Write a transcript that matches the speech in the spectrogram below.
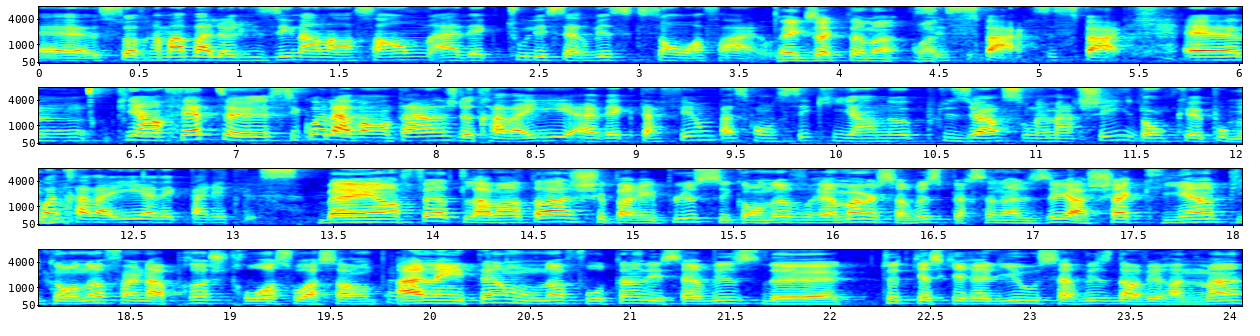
euh, soit vraiment valorisé dans l'ensemble avec tous les services qui sont offerts. là. Exactement. ouais. C'est super, c'est super. Euh, puis en fait, euh, c'est quoi l'avantage de travailler avec ta firme? Parce qu'on sait qu'il y en a plusieurs sur le marché. Donc, pourquoi travailler avec Paris Plus? Ben en fait, l'avantage chez Paris Plus, c'est qu'on offre vraiment un service personnalisé à chaque client, puis qu'on offre une approche 360. À l'interne, on offre autant des services de tout ce qui est relié aux services d'environnement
